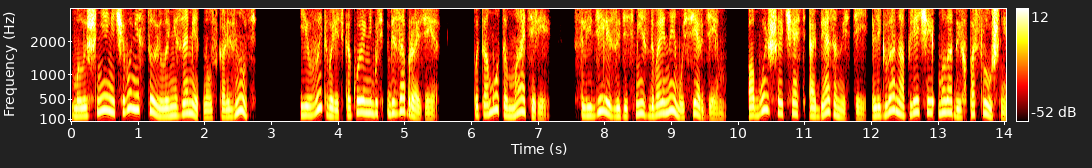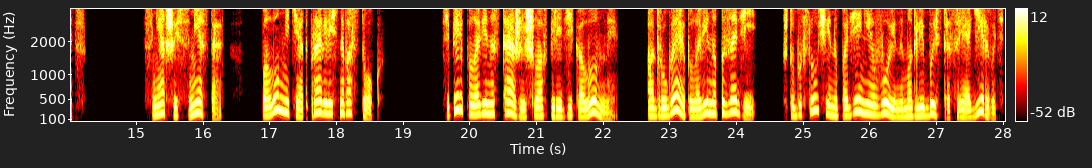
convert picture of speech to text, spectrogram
малышне ничего не стоило незаметно ускользнуть и вытворить какое-нибудь безобразие. Потому-то матери следили за детьми с двойным усердием а большая часть обязанностей легла на плечи молодых послушниц. Снявшись с места, паломники отправились на восток. Теперь половина стражей шла впереди колонны, а другая половина позади, чтобы в случае нападения воины могли быстро среагировать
